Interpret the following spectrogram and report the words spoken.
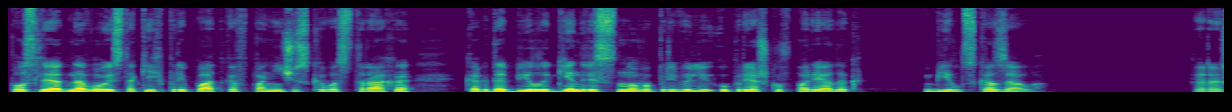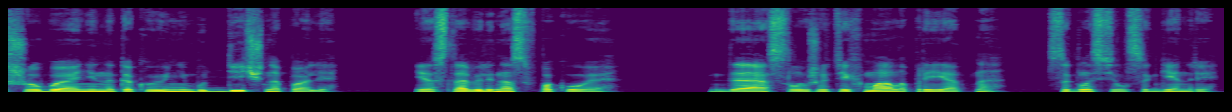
После одного из таких припадков панического страха, когда Билл и Генри снова привели упряжку в порядок, Билл сказал, «Хорошо бы они на какую-нибудь дичь напали и оставили нас в покое. Да, слушать их мало приятно, согласился Генри.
